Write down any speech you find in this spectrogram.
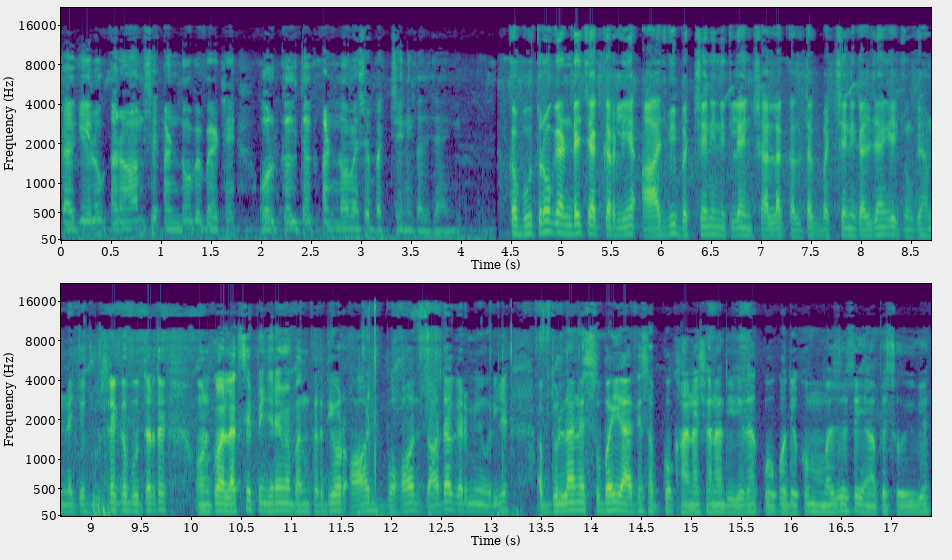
ताकि ये लोग आराम से अंडों पे बैठें और कल तक अंडों में से बच्चे निकल जाएँगे। कबूतरों के अंडे चेक कर लिए। आज भी बच्चे नहीं निकले, इंशाल्लाह कल तक बच्चे निकल जाएँगे, क्योंकि हमने जो दूसरे कबूतर थे, उनको अलग से पिंजरे में बंद कर दिया और आज बहुत ज़्यादा गर्मी हो रही है। अब्दुल्ला ने सुबह ही आके सबको खाना शाना दे दिया था। कोको देखो, मज़े से यहाँ पे सोई हुई है।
